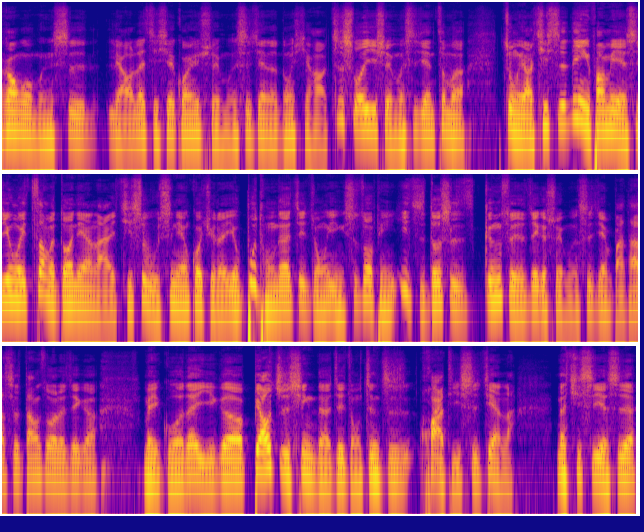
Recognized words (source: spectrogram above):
刚刚我们是聊了这些关于水门事件的东西哈。之所以水门事件这么重要，其实另一方面也是因为这么多年来，其实五十年过去了，有不同的这种影视作品一直都是跟随着这个水门事件，把它是当做了这个美国的一个标志性的这种政治话题事件了。那其实也是，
